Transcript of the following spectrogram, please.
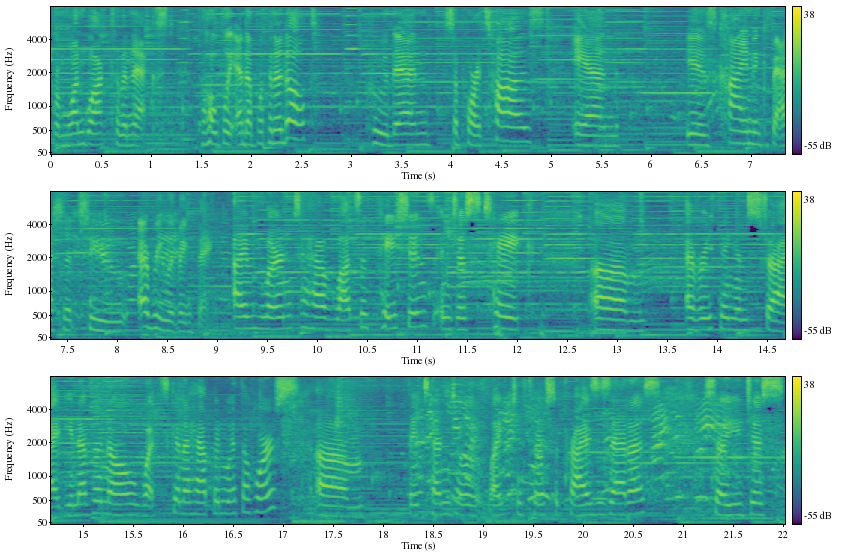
from one block to the next to hopefully end up with an adult who then supports HAWS and is kind and compassionate to every living thing. I've learned to have lots of patience and just take um, everything in stride. You never know what's going to happen with a horse. Um, they tend to like to throw surprises at us, so you just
